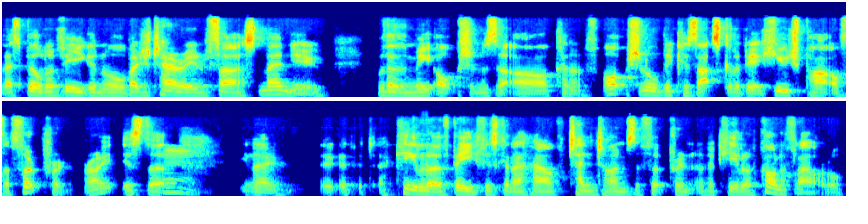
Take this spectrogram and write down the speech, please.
let's build a vegan or vegetarian first menu with other meat options that are kind of optional because that's going to be a huge part of the footprint, right? Is that mm you know, a, a kilo of beef is going to have 10 times the footprint of a kilo of cauliflower or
